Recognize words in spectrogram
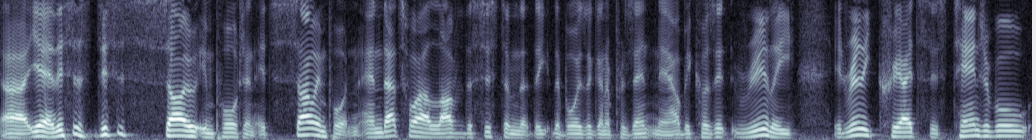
uh, yeah, this is this is so important. It's so important, and that's why I love the system that the, the boys are going to present now because it really it really creates this tangible,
